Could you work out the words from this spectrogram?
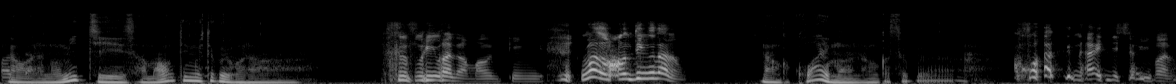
だから、のみっちさ、マウンティングしてくるから、今のはマウンティング。今のマウンティングなの？なんか怖いもん、なんかすぐ。怖くないでしょ、今の。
